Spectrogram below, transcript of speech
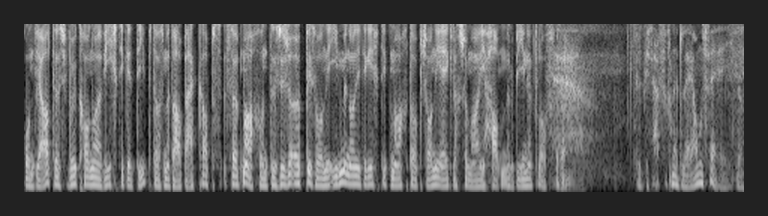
Und ja, das ist wirklich auch noch ein wichtiger Tipp, dass man da Backups machen sollte. Und das ist etwas, was ich immer noch nicht richtig gemacht habe, schon ich eigentlich schon mal in Hammer reingelaufen habe. Du bist einfach nicht lernfähig. Oder?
